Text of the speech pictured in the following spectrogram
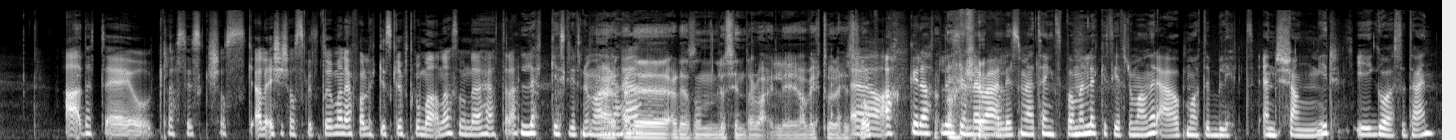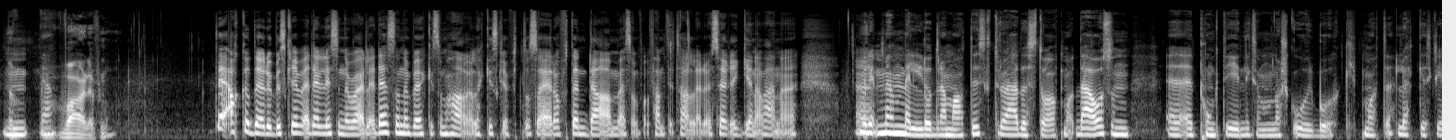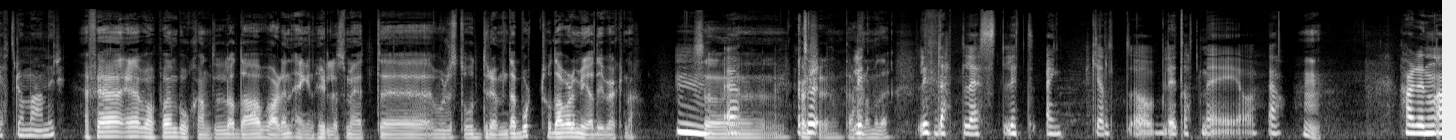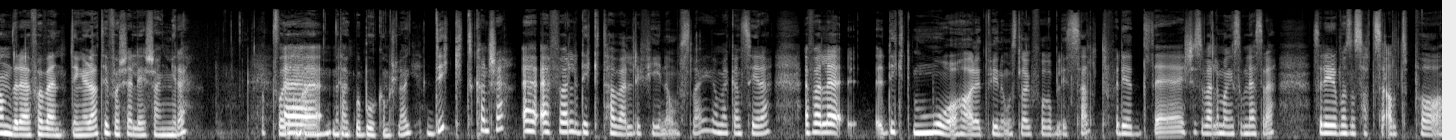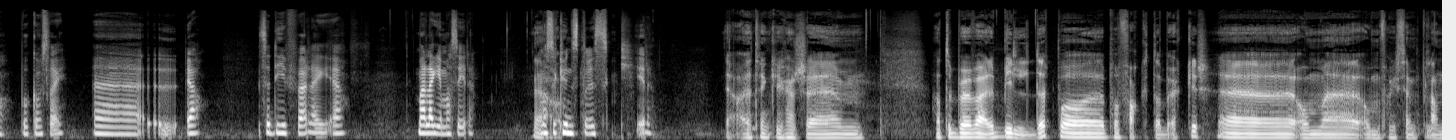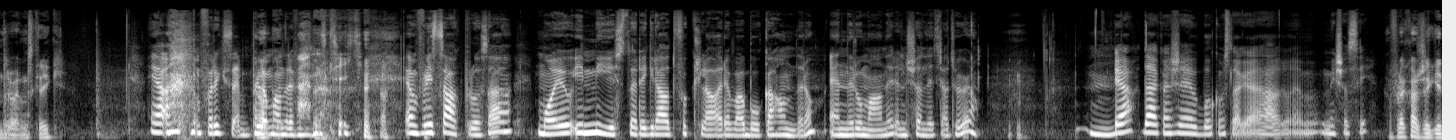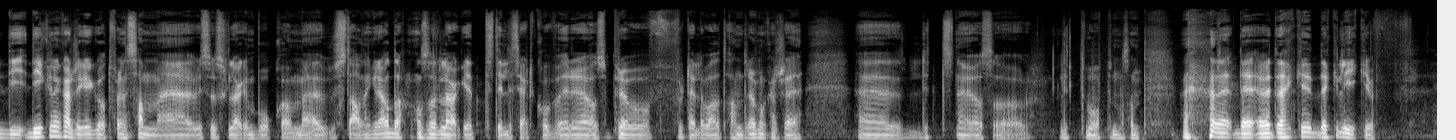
Ja, dette er jo klassisk kiosk... Eller ikke kiosklitteratur, men iallfall løkkeskriftromaner, som det heter. det. Er, Løkkeskriftromaner. er, det, er det sånn Lucinda Riley og Victoria Hislop? Ja, akkurat Lucinda okay. Riley som jeg tenkte på. Men løkkeskriftromaner er jo på en måte blitt en sjanger i gåsetegn. Ja, ja. Hva er det for noe? Det er akkurat det du beskriver. Det er Lucinda Riley. Det er sånne bøker som har løkkeskrift, og så er det ofte en dame som fra 50-tallet. Du ser ryggen av henne. Veldig- Men melodramatisk tror jeg det står. på. Det er jo sånn, et punkt i liksom, norsk ordbok. på en måte. Løkkeskriftromaner. Ja, for jeg, jeg var på en bokhandel, og da var det en egen hylle som het, uh, hvor det sto 'Drøm deg bort', og da var det mye av de bøkene. Mm, Så ja. eh, kanskje det har litt- noe med det. Litt lettlest, litt enkelt å bli dratt med i. Og, ja. Hmm. Har dere noen andre forventninger da, til forskjellige sjangere? For, Eh, med tanke på bokomslag? Dikt, kanskje. Jeg, jeg føler dikt har veldig fine omslag, om jeg kan si det. Jeg føler dikt må ha litt fine omslag for å bli solgt, fordi det er ikke så veldig mange som leser det. Så de må sånn satse alt på bokomslag. Eh, ja. Så de føler jeg Ja. Man legger masse i det. Ja. Masse kunstnerisk i det. Ja, jeg tenker kanskje at det bør være bilde på, på faktabøker eh, om, eh, om f.eks. andre verdenskrig. Ja, for eksempel om andre verdenskrig. Ja, fordi sakprosa må jo i mye større grad forklare hva boka handler om, enn romaner eller skjønnlitteratur. da. Mm. Ja, der kanskje bokomslaget har eh, mye å si. For det er ikke de, de kunne kanskje ikke gått for den samme hvis du skulle lage en bok om eh, Stalingrad. da, Og så lage et stilisert cover eh, og så prøve å fortelle hva dette handler om. Og kanskje eh, litt snø og så litt våpen og sånn. det, det, det, er ikke, det er ikke like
